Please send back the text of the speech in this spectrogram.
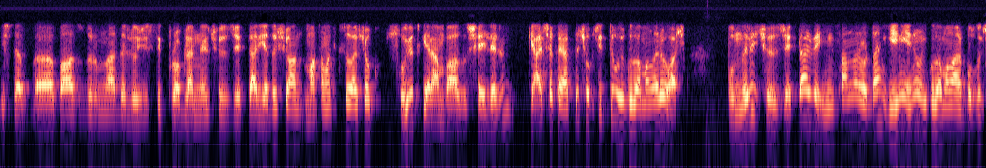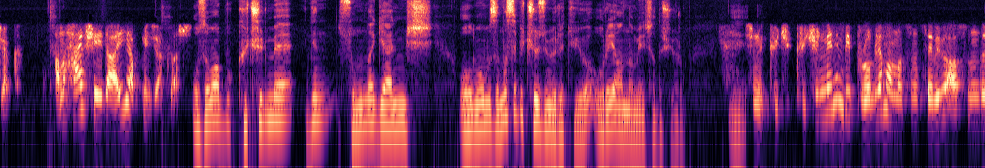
işte bazı durumlarda lojistik problemleri çözecekler ya da şu an matematiksel olarak çok soyut gelen bazı şeylerin gerçek hayatta çok ciddi uygulamaları var. Bunları çözecekler ve insanlar oradan yeni yeni uygulamalar bulacak. Ama her şeyi daha iyi yapmayacaklar. O zaman bu küçülmenin sonuna gelmiş olmamızı nasıl bir çözüm üretiyor? Orayı anlamaya çalışıyorum. Ee... Şimdi küç küçülmenin bir problem olmasının sebebi aslında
